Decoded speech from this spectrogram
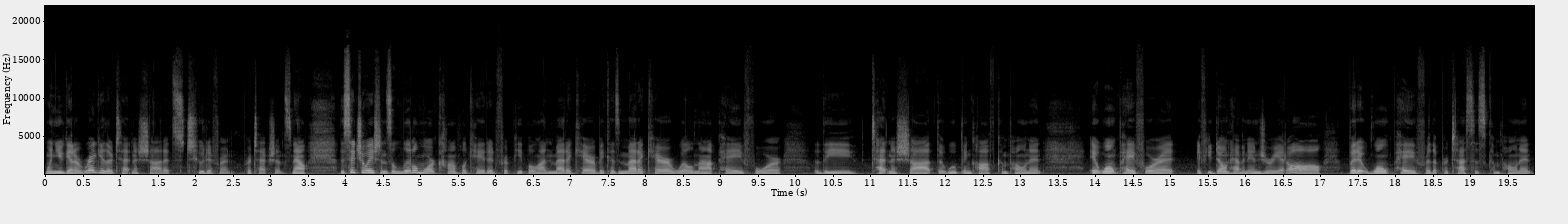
When you get a regular tetanus shot, it's two different protections. Now, the situation's a little more complicated for people on Medicare because Medicare will not pay for the tetanus shot, the whooping cough component. It won't pay for it if you don't have an injury at all, but it won't pay for the pertussis component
